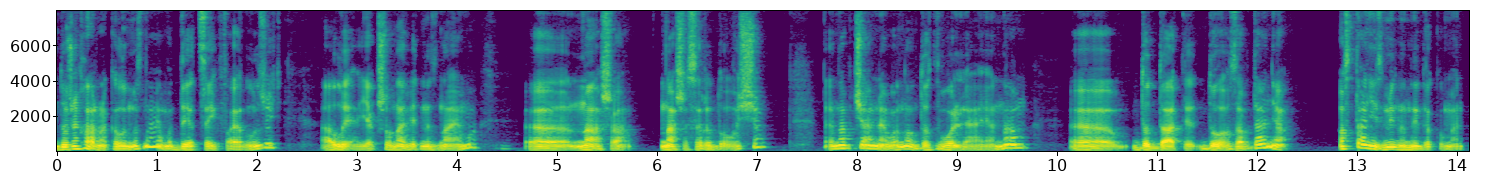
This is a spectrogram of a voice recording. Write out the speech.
Дуже гарно, коли ми знаємо, де цей файл лежить. Але якщо навіть не знаємо, е, наша, наше середовище навчальне воно дозволяє нам е, додати до завдання останній змінений документ.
